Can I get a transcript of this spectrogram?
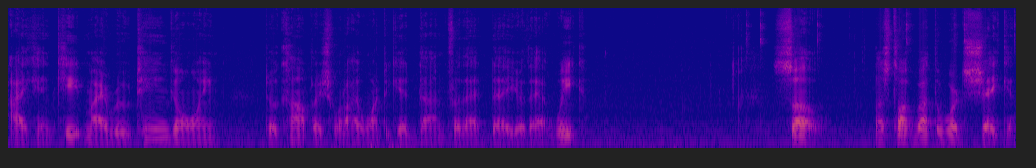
I can keep my routine going to accomplish what I want to get done for that day or that week. So, let's talk about the word shaken.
